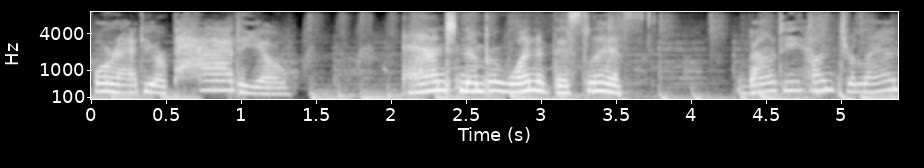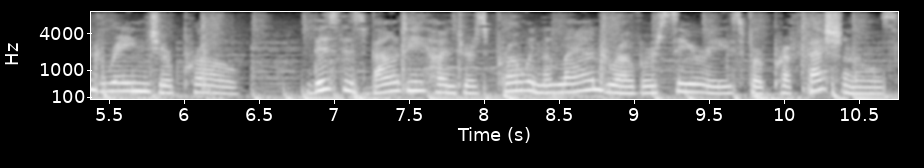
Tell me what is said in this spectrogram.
or at your patio. And number one of this list. Bounty Hunter Land Ranger Pro this is Bounty Hunters Pro in the Land Rover series for professionals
